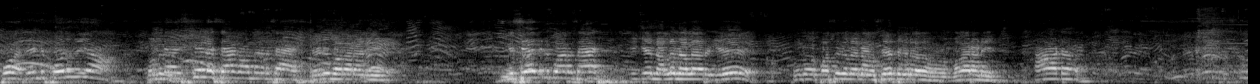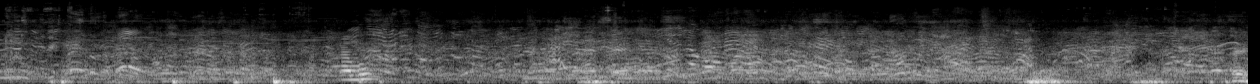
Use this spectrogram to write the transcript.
போ ரெண்டு பொழுதையும் ஸ்கூல்ல சேர்க்க வந்துடுறேன் சார் சரி மகாராணி இங்க சேர்த்துட்டு போறேன் சார் நல்ல நல்லா இருக்கு உங்க பசங்களை நாங்க சேர்த்துக்கிறோம் மகாராணி. ஆகட்டும் நான் மு- ஏய்.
